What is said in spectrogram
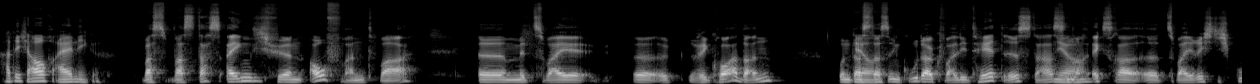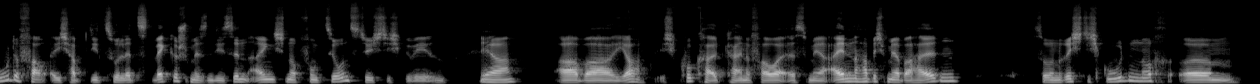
hatte ich auch einige. Was was das eigentlich für 'n Aufwand war, äh, mit 2, äh, Rekordern und dass Ja. das in guter Qualität ist. Da hast du noch Ja. extra, äh, 2 richtig gute V ich habe die zuletzt weggeschmissen. Die sind eigentlich noch funktionstüchtig gewesen. Ja. Aber ja, ich gucke halt keine VHS mehr. Einen habe ich mir behalten, so 'n richtig guten noch, ähm,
